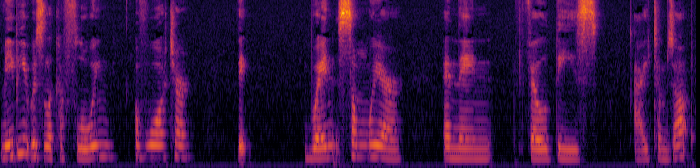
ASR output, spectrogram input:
maybe it was like a flowing of water went somewhere and then filled these items up.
